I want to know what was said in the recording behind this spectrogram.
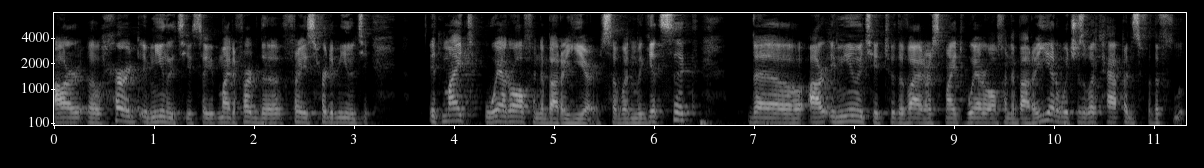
our uh, herd immunity, so you might have heard the phrase herd immunity, it might wear off in about a year. So when we get sick, the our immunity to the virus might wear off in about a year, which is what happens for the flu.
